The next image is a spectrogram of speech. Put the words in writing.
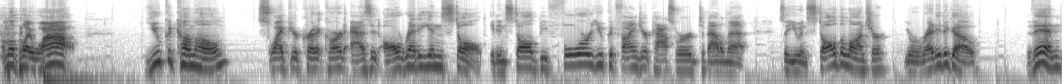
I'm gonna play WoW." You could come home, swipe your credit card as it already installed. It installed before you could find your password to BattleNet. So you installed the launcher. You're ready to go. Then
